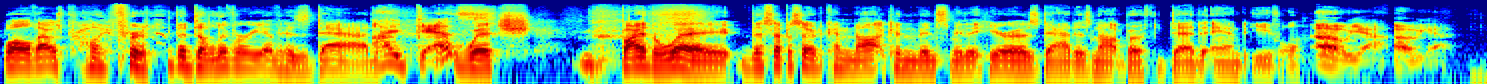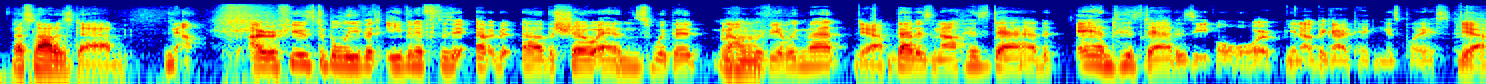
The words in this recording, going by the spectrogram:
Well, that was probably for the delivery of his dad. I guess. Which, by the way, this episode cannot convince me that Hiro's dad is not both dead and evil. Oh yeah. Oh yeah. That's not his dad. No, I refuse to believe it. Even if the uh, uh, the show ends with it not revealing that. Mm-hmm. Yeah. That is not his dad, and his dad is evil, or you know the guy taking his place. Yeah.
